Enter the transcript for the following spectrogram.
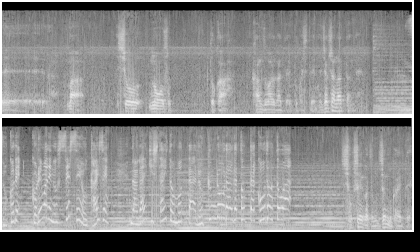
えーまあ小脳卒とか肝臓悪かったりとかしてめちゃくちゃになったんだよそこでこれまでの不摂生を改善。長生きしたいと思ったロックンローラーが取った行動とは？食生活も全部変えて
